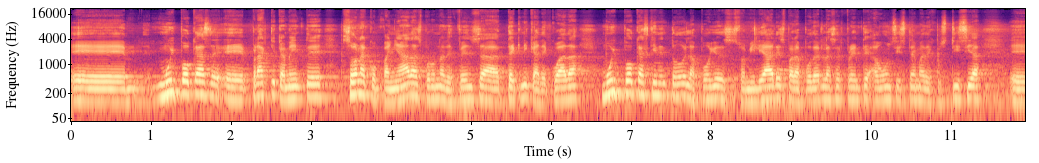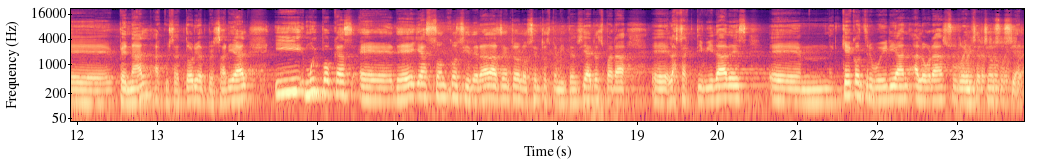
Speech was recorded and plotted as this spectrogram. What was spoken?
Eh, muy pocas eh, prácticamente son acompañadas por una defensa técnica adecuada, muy pocas tienen todo el apoyo de sus familiares para poderle hacer frente a un sistema de justicia eh, penal, acusatorio, adversarial, y muy pocas de ellas son consideradas consideradas dentro de los centros penitenciarios para eh, las actividades eh, que contribuirían a lograr su reinserción social.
